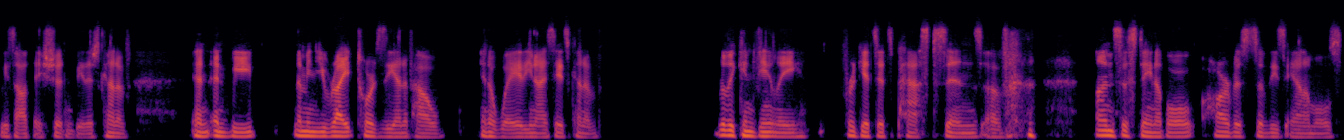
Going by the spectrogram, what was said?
we thought they shouldn't be. There's kind of, and and we, I mean, you write towards the end of how, in a way, the United States kind of really conveniently forgets its past sins of unsustainable harvests of these animals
